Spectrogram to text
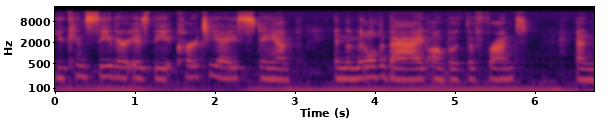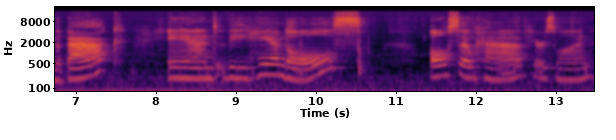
You can see there is the Cartier stamp in the middle of the bag on both the front and the back. And the handles also have, here's one,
